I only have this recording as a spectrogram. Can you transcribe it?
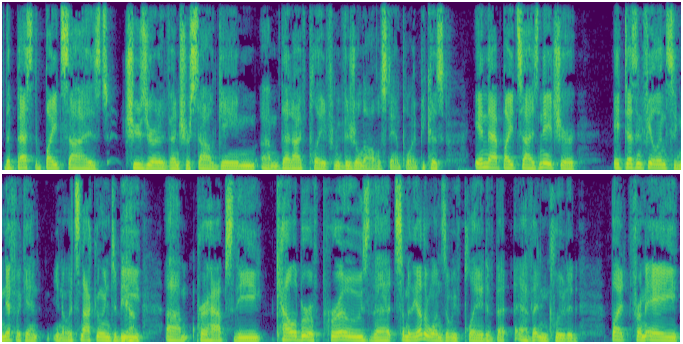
the best bite sized choose your own adventure style game um, that I've played from a visual novel standpoint because in that bite sized nature, it doesn't feel insignificant. You know, it's not going to be yeah. um, perhaps the caliber of prose that some of the other ones that we've played have, be- have included but from a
